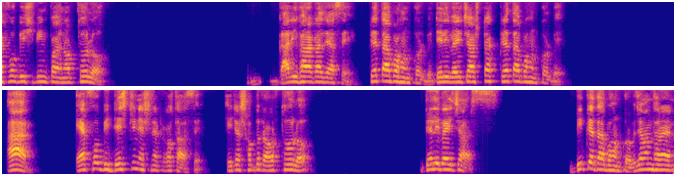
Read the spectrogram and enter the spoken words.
এফওবি শিপিং পয়েন্ট অর্থ হলো গাড়ি ভাড়াটা যে আছে, ক্রেতা বহন করবে ডেলিভারি চার্জটা ক্রেতা বহন করবে। আর এফওবি ডেস্টিনেশন একটা কথা আছে এটা শব্দটার অর্থ হলো ডেলিভারি চার্জ বিক্রেতা বহন করবে। যেমন ধরেন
